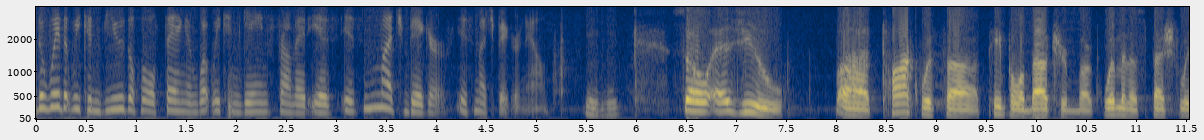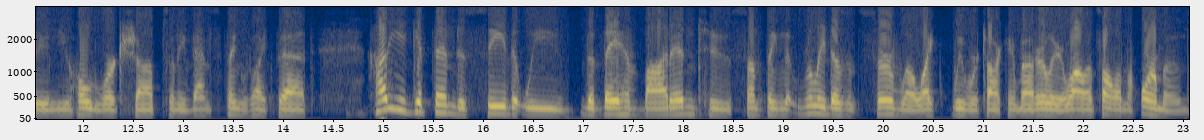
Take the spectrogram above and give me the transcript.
the way that we can view the whole thing and what we can gain from it is is much bigger is much bigger now. Mm-hmm. So as you uh, talk with uh, people about your book, women especially, and you hold workshops and events, things like that. How do you get them to see that we that they have bought into something that really doesn't serve well, like we were talking about earlier? while it's all in the hormones.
